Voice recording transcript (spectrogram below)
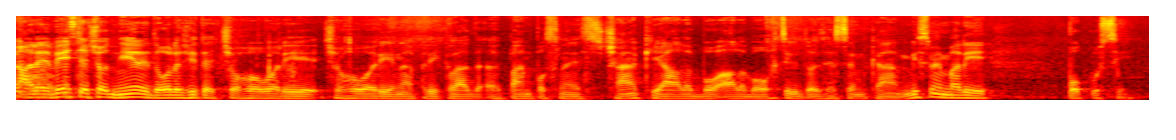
Ale viete, čo nie je dôležité, čo hovorí, čo hovorí napríklad eh, pán poslanec Čáky alebo, alebo ovci z SMK. My sme mali pokusy.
